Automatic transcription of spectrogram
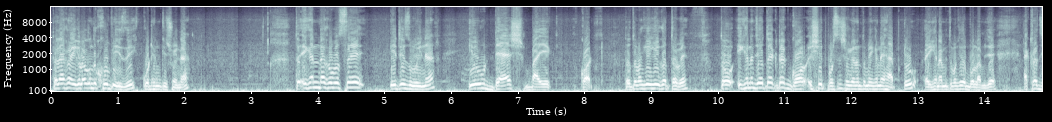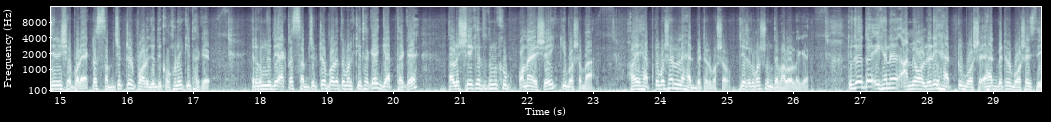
তো দেখো, এগুলো কিন্তু খুব ইজি কঠিন কিছুই না। তো এখানে দেখো বলছে it is winner you dash by a caught তো তোমাকে কি করতে হবে? তো এখানে যেহেতু একটা গড় শীত পড়ছে, সেখানে তুমি এখানে হ্যাভ টু এখানে আমি তোমাকে বললাম যে একটা জিনিসের পরে, একটা সাবজেক্টের পরে যদি কখনোই কি থাকে, এরকম যদি একটা সাবজেক্টের পরে তোমার কি থাকে গ্যাপ থাকে, তাহলে সেই ক্ষেত্রে তুমি খুব অনায়াসেই কি বসাবা? হয় হ্যাভ টু বসাও, নাহলে হ্যাড বেটার বসাও, যেটা তোমার শুনতে ভালো লাগে। তো যেহেতু এখানে আমি অলরেডি হ্যাড টু বসে হ্যাড বেটার বসাইছি,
